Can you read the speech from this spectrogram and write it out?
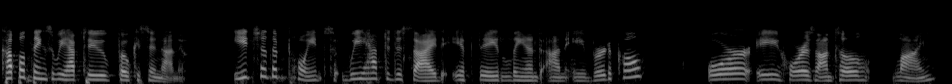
A Couple things we have to focus in on. Each of the points we have to decide if they land on a vertical or a horizontal line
